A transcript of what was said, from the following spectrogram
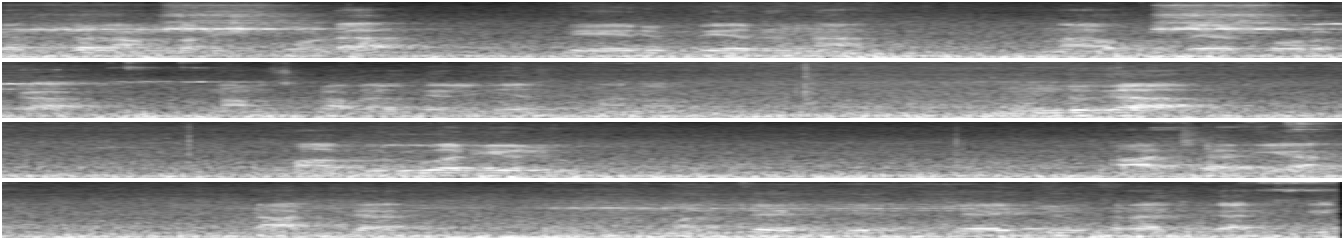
పెద్దలందరికీ కూడా పేరు పేరున నా హృదయపూర్వక నమస్కారాలు తెలియజేస్తున్నాను. ముందుగా మా గురువర్యులు ఆచార్య డాక్టర్ మత్తే జయజీవితరాజు గారికి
